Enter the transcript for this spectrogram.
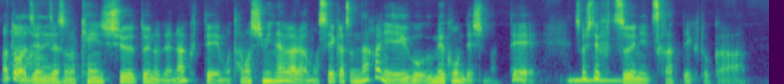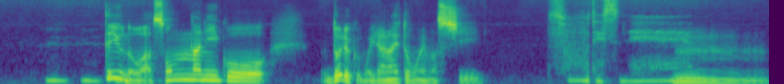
あとは全然その研修というのではなくて、もう楽しみながらもう生活の中に英語を埋め込んでしまって、そして普通に使っていくとか、っていうのはそんなにこう努力もいらないと思いますし、そうですね。うん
